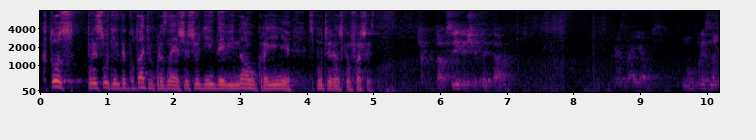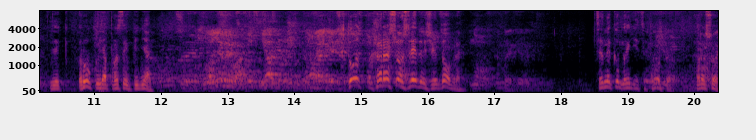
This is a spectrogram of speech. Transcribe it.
Хто з присутніх депутатів признає, що сьогодні йде війна в Україні з путлерівським фашистом? Так, слідуюче питання. Ну, признаю. Руку я просив підняти. Хто Хорошо, слідуючий, добре. Це не комедія, це просто. Хорошо.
